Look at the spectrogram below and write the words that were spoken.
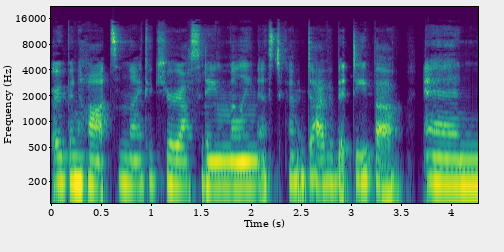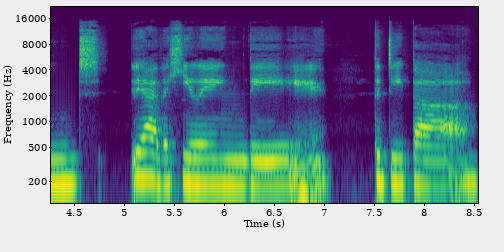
open hearts and like a curiosity and willingness to kind of dive a bit deeper. And yeah, the healing, the the deeper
